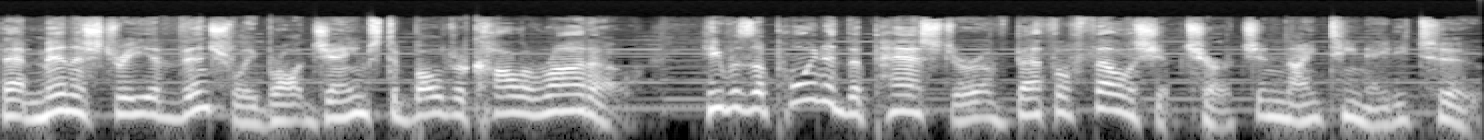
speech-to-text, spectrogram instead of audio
That ministry eventually brought James to Boulder, Colorado. He was appointed the pastor of Bethel Fellowship Church in 1982.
